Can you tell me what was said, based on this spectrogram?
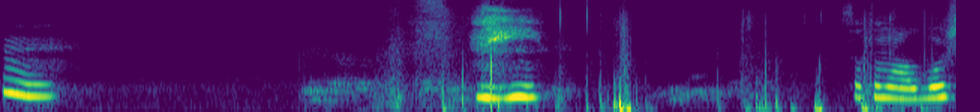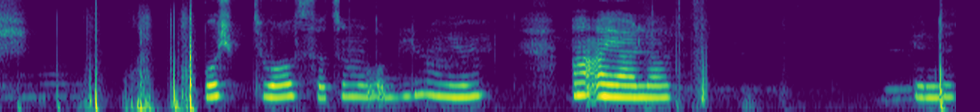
Hmm. satın al boş. Boş bir tuval satın alabiliyor muyum? Aa ayarlar. Gündüz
